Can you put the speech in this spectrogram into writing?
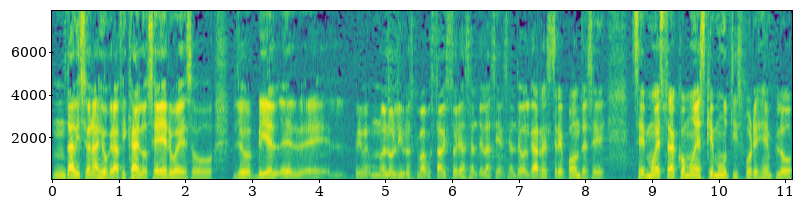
la visión geográfica de los héroes o yo vi el primer- uno de los libros que me ha gustado Historia Social de la Ciencia el de Olga Restrepo donde se, se muestra cómo es que Mutis por ejemplo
